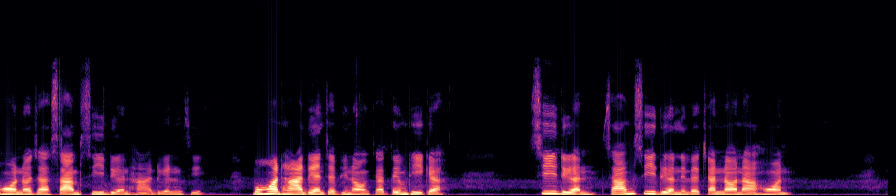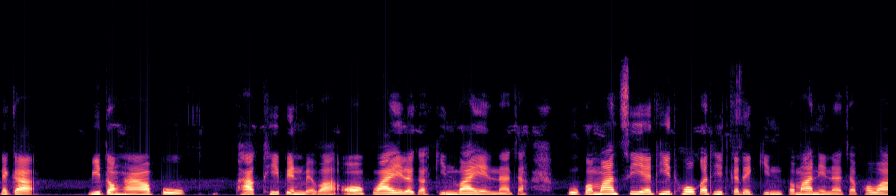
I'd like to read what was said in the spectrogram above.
ร้อนเนาะจ้ะ3-4เดือนหาเดือนจังซี่บ่ฮอดหาเดือนจ้ะพี่น้องจ้ะเต็มที่กะสี่เดือน3-4เดือนนี่แหละจ้ะเนาะหนาร้อนแล้วก็บีต้องหาปลูก พักที่เป็นแบบว่าออกไหวแล้วก็กินไหวนะจ๊ะปลูกประมาณสี่อาทิตย์หกอาทิตย์ก็ได้กินประมาณนี้นะจ๊ะเพราะว่า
